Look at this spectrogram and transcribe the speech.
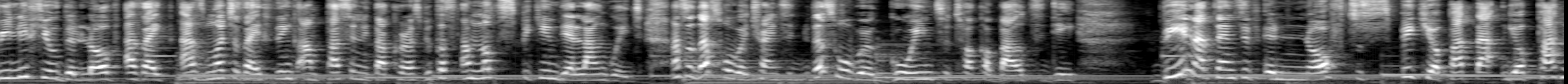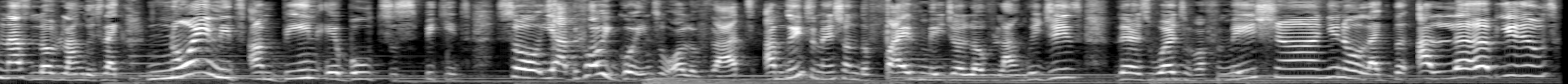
really feel the love as i as much as i think i'm passing it across because i'm not speaking their language. And so that's what we're trying to do that's what we're going to talk about today being attentive enough to speak your partner your partner's love language like knowing it and being able to speak it. So yeah before we go into all of that i'm going to mention the five major love languages. There's words of affirmation you know like the i love yous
